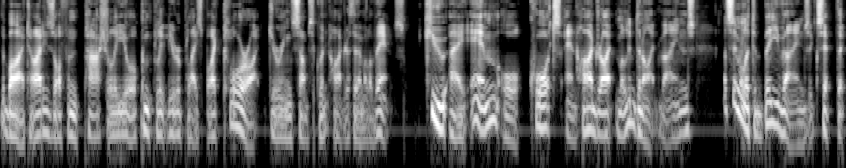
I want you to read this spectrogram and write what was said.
The biotite is often partially or completely replaced by chlorite during subsequent hydrothermal events. QAM, or quartz anhydrite molybdenite veins, are similar to B veins except that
